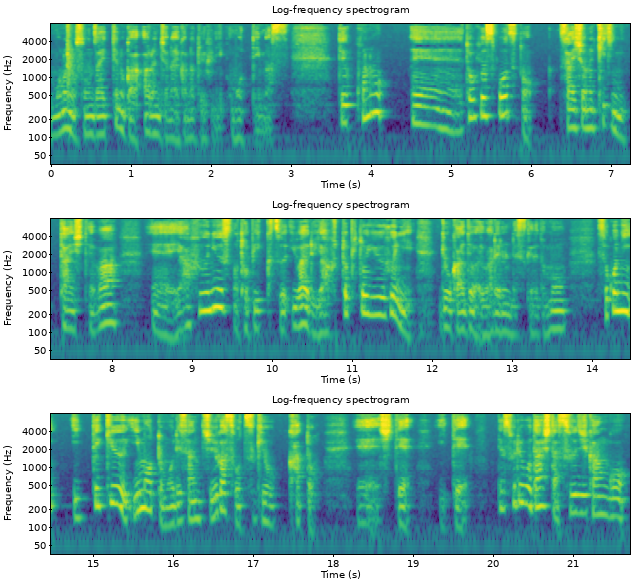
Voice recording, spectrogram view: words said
ものの存在っていうのがあるんじゃないかなというふうに思っています。で、この、えー、東京スポーツの最初の記事に対しては、えー、Yahoo ニュースのトピックス、いわゆるヤフトピというふうに業界では言われるんですけれども、そこにイッテ Q 妹森さん中が卒業かと、えー、していて、で、それを出した数時間後、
